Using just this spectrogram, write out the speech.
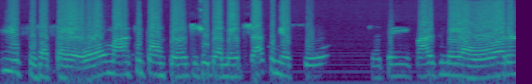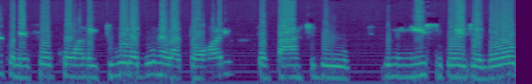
Isso, Rafael, é um marco importante, o julgamento já começou, já tem quase meia hora, começou com a leitura do relatório por parte do, do ministro corregedor,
